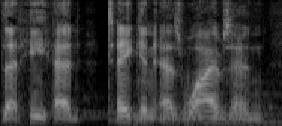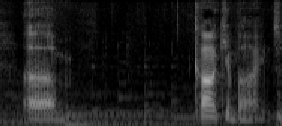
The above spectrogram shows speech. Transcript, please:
that he had taken as wives and um, concubines.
